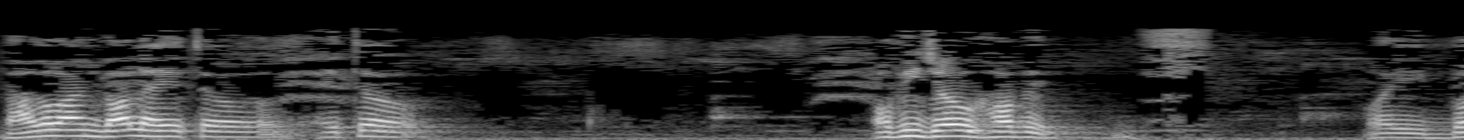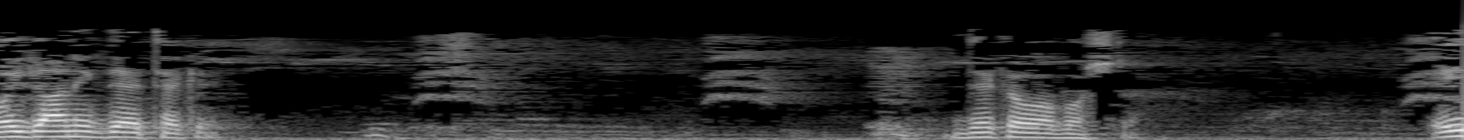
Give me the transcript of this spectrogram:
ভগবান বলে তো, এই তো অভিযোগ হবে ওই বৈজ্ঞানিকদের থেকে। দেখো অবস্থা। এই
